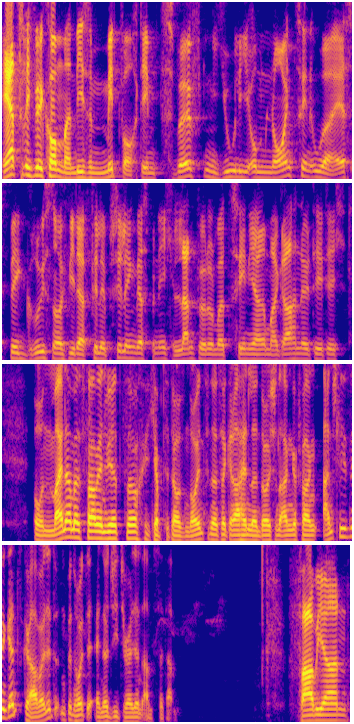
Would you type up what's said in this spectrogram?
Herzlich willkommen an diesem Mittwoch, dem 12. Juli um 19 Uhr. Es begrüßen euch wieder Philipp Schilling, das bin ich, Landwirt und war zehn Jahre im Agrarhandel tätig. Und mein Name ist Fabian Wirzoch. Ich habe 2019 als Agrarhändler in Deutschland angefangen, anschließend in Genf gearbeitet und bin heute Energy Trader in Amsterdam. Fabian,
